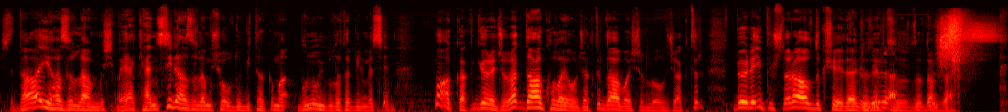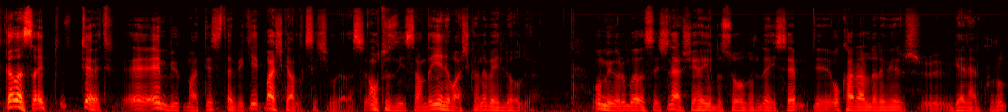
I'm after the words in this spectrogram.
İşte daha iyi hazırlanmış veya kendisiyle hazırlamış olduğu bir takıma bunu uygulatabilmesi muhakkak görece olarak daha kolay olacaktır, daha başarılı olacaktır. Böyle ipuçları aldık şeyden Joseph Souza'dan. Güzel. Galatasaray evet e, en büyük maddesi tabii ki başkanlık seçimi Galatasaray. 30 Nisan'da yeni başkanı belli oluyor. Umuyorum Galatasaray için her şey hayırlısı olur neyse e, o kararları verir e, genel kurul.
